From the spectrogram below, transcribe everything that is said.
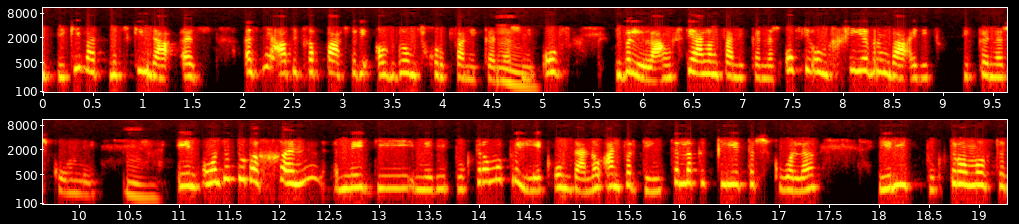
die bietjie wat miskien daar is, is nie altyd gepas vir die ouderdomsgroep van die kinders Mm. nie of die belangstelling van die kinders of die omgewing waaruit die, die kinders kom nie. Mm. En ons het toe begin met die met die boektrommel projek om dan nou aan verdienstelike kleuterskole hierdie boektrommels te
